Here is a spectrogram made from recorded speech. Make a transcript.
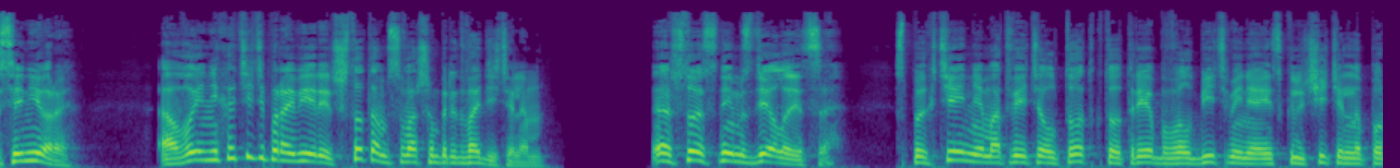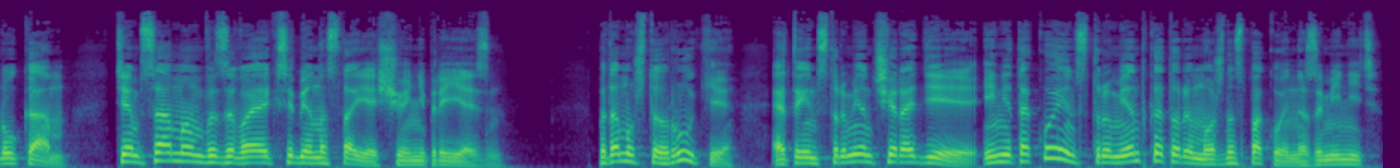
«Сеньоры, а вы не хотите проверить, что там с вашим предводителем?» «А что с ним сделается?» С пыхтением ответил тот, кто требовал бить меня исключительно по рукам, тем самым вызывая к себе настоящую неприязнь. Потому что руки — это инструмент чародея, и не такой инструмент, который можно спокойно заменить.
